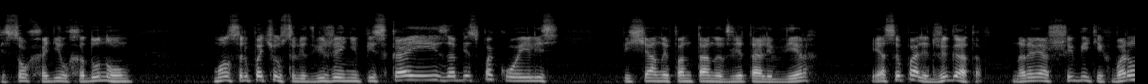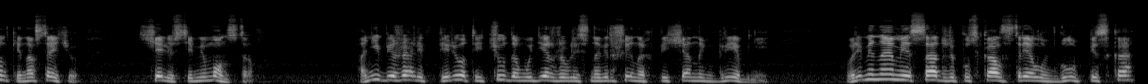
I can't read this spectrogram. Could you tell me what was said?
Песок ходил ходуном. Монстры почувствовали движение песка и забеспокоились. Песчаные фонтаны взлетали вверх и осыпали джигатов, норовя сшибить их воронки навстречу с челюстями монстров. Они бежали вперед и чудом удерживались на вершинах песчаных гребней. Временами Саджи пускал стрелу вглубь песка,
